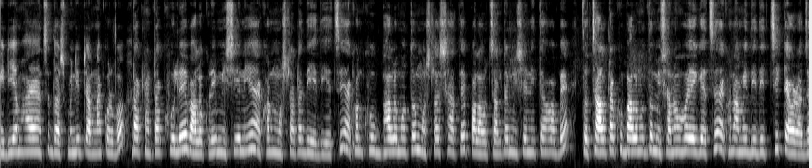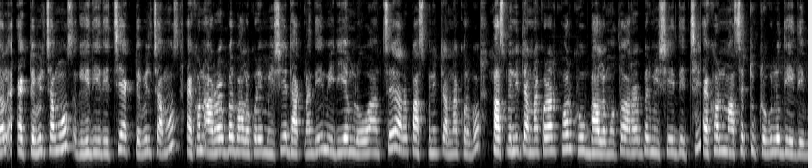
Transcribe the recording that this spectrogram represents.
মিডিয়াম হাই আছে দশ মিনিট রান্না করব। ঢাকনাটা খুলে ভালো করে মিশিয়ে নিয়ে এখন মশলাটা দিয়ে দিয়েছি। এখন খুব ভালো মতো মশলার সাথে পোলাও চালটা মিশিয়ে নিতে হবে। তো চালটা খুব ভালো মতো মিশানো হয়ে গেছে। এখন আমি দিয়ে দিচ্ছি কেওড়া জল, এক টেবিল চামচ, ঘি দিয়ে দিচ্ছি এক টেবিল চামচ। এখন আরও একবার ভালো করে মিশিয়ে ঢাকনা দিয়ে মিডিয়াম লো আছে আরও পাঁচ মিনিট রান্না করব। পাঁচ মিনিট রান্না করার পর খুব ভালো মতো আরও একবার মিশিয়ে দিচ্ছি। এখন মাছের টুকরোগুলো দিয়ে দিব।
